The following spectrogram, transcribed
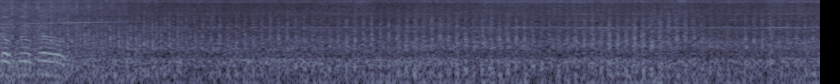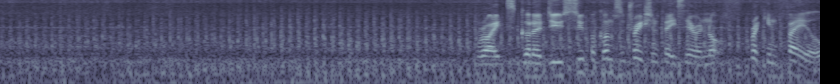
Go, go, go. Right, gotta do super concentration face here and not freaking fail.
